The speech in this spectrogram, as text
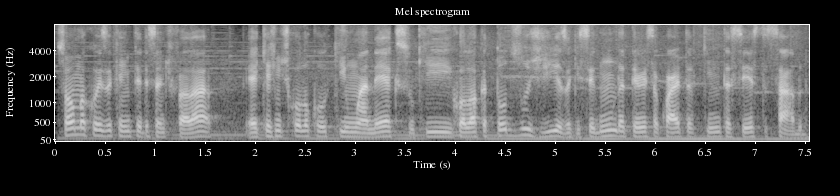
Só uma coisa que é interessante falar é que a gente colocou aqui um anexo que coloca todos os dias aqui, segunda, terça, quarta, quinta, sexta, sábado.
